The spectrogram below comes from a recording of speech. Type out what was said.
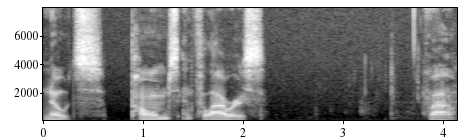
notes, poems, and flowers. Wow.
